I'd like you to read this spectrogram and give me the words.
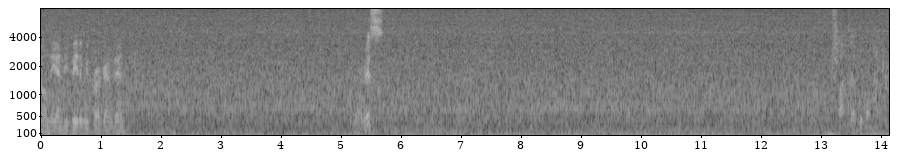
Right, on the NDB that we programmed in. There it is. Flight level 100.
